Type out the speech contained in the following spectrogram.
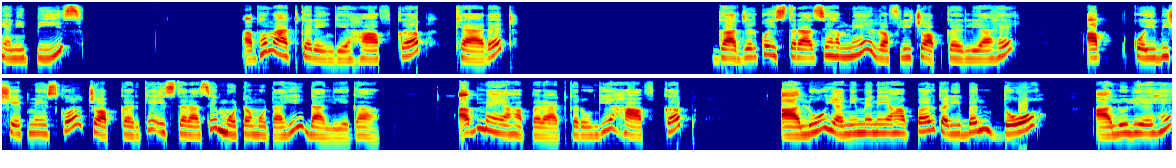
यानी पीस अब हम ऐड करेंगे हाफ़ कप कैरेट गाजर को इस तरह से हमने रफली चॉप कर लिया है. आप कोई भी शेप में इसको चॉप करके इस तरह से मोटा मोटा ही डालिएगा. अब मैं यहाँ पर ऐड करूँगी हाफ़ कप आलू, यानी मैंने यहाँ पर करीबन दो आलू लिए हैं.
